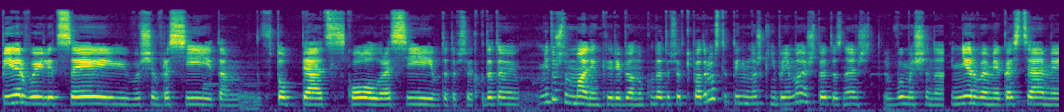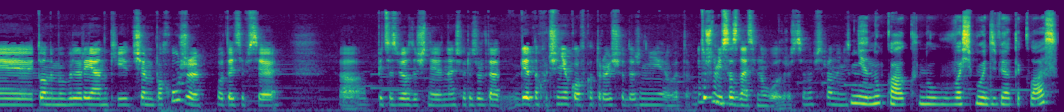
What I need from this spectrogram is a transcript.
первый лицей вообще в России, там в топ-5 школ России, вот это все. Когда ты не то, что маленький ребенок, когда ты все-таки подросток, ты немножко не понимаешь, что это, знаешь, вымощено нервами, костями, тонами валерьянки, чем похуже вот эти все а, пятизвездочные, знаешь, результаты бедных учеников, которые еще даже не в этом, не то, что в несознательном возрасте, но все равно не Не, ну как, ну восьмой, девятый класс,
